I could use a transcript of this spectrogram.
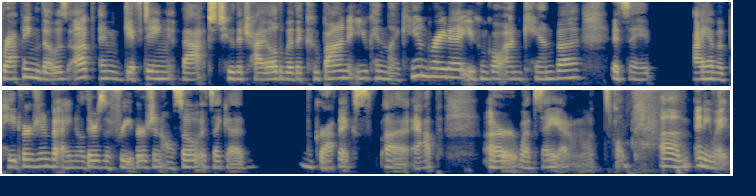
wrapping those up and gifting that to the child with a coupon. You can like handwrite it. You can go on Canva. It's a, I have a paid version, but I know there's a free version also. It's like a graphics uh, app or website. I don't know what it's called. Um, anyway,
